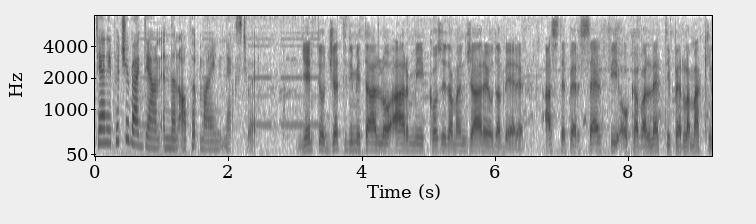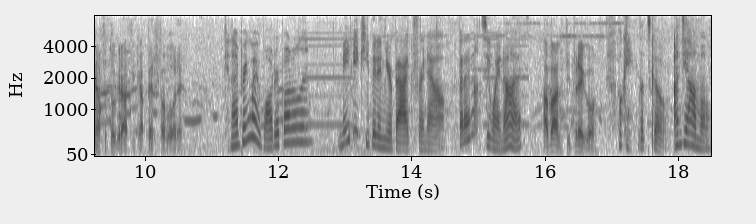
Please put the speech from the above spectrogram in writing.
Danny, put your bag down and then I'll put mine next to it. Niente oggetti di metallo, armi, cose da mangiare o da bere. Aste per selfie o cavalletti per la macchina fotografica, per favore. Can I bring my water bottle in? Maybe keep it in your bag for now, but I don't see why not. Avanti, prego. Okay, let's go. Andiamo.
